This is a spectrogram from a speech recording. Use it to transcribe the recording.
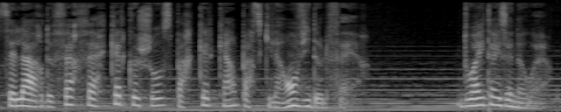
c'est l'art de faire faire quelque chose par quelqu'un parce qu'il a envie de le faire. Dwight Eisenhower.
